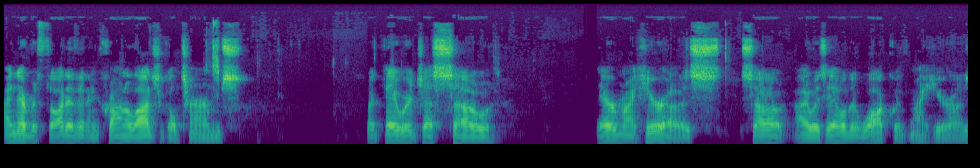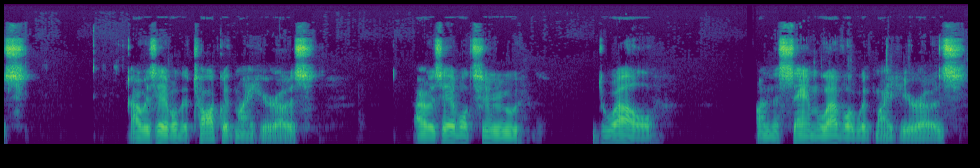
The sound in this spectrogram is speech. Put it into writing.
I never thought of it in chronological terms. But they were just so, they were my heroes. So I was able to walk with my heroes. I was able to talk with my heroes. I was able to dwell on the same level with my heroes.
